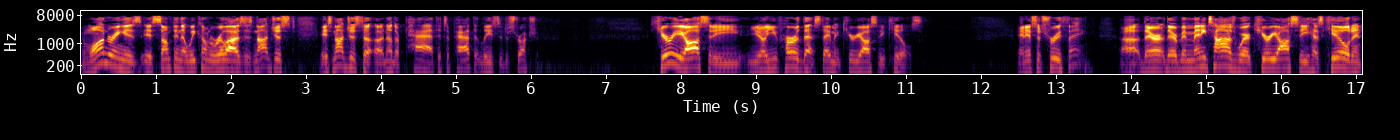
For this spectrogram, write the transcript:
And wandering is, is something that we come to realize is not just it's not just a, another path, it's a path that leads to destruction. Curiosity, you know, you've heard that statement, curiosity kills. And it's a true thing. Uh, there, there have been many times where curiosity has killed, and,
